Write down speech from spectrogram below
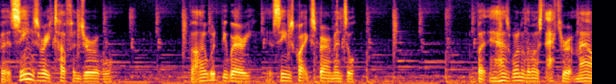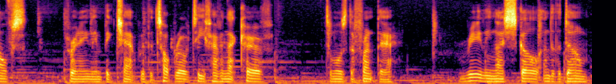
But it seems very tough and durable. But I would be wary, it seems quite experimental. But it has one of the most accurate mouths for an alien big chap with the top row of teeth having that curve towards the front there. Really nice skull under the dome.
